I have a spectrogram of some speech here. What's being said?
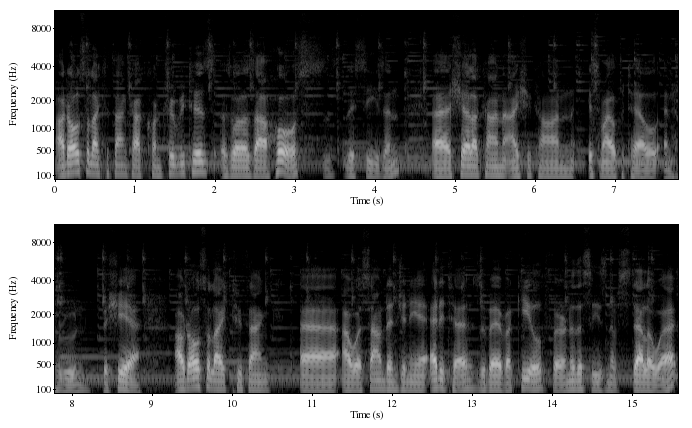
I'd also like to thank our contributors as well as our hosts this season uh, Khan, Aisha Khan, Ismail Patel, and Haroon Bashir. I would also like to thank uh, our sound engineer editor, Zubair Vakil, for another season of stellar work.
